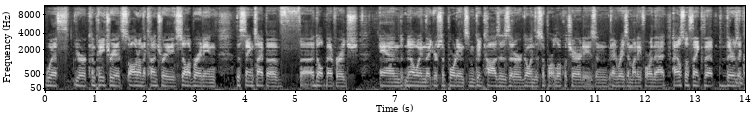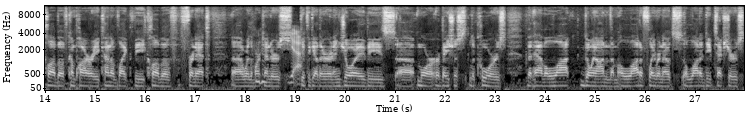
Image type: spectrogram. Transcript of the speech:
with your compatriots all around the country celebrating the same type of uh, adult beverage and knowing that you're supporting some good causes that are going to support local charities and, and raising money for that. I also think that there's a club of Campari, kind of like the club of Fernet, uh, where the bartenders Yeah. get together and enjoy these uh, more herbaceous liqueurs that have a lot going on in them, a lot of flavor notes, a lot of deep textures,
